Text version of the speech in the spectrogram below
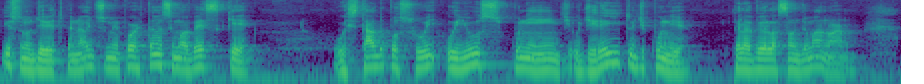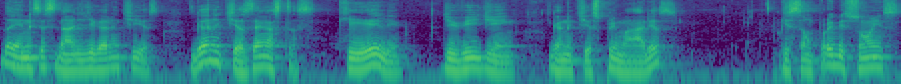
Isso no direito penal é de suma importância, uma vez que o Estado possui o ius puniendi, o direito de punir pela violação de uma norma. Daí a necessidade de garantias. Garantias estas que ele divide em garantias primárias, que são proibições,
